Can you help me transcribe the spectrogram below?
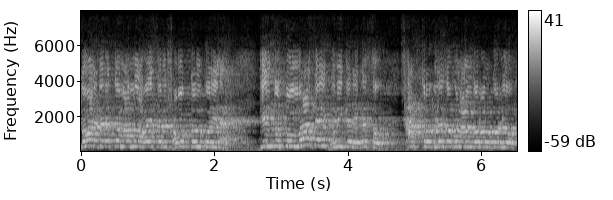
তোমার বিরুদ্ধে মামলা সমর্থন করি না। কিন্তু তোমরা যেই ভূমিকা রেখেছো, ছাত্রগুলো যখন আন্দোলন করল,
